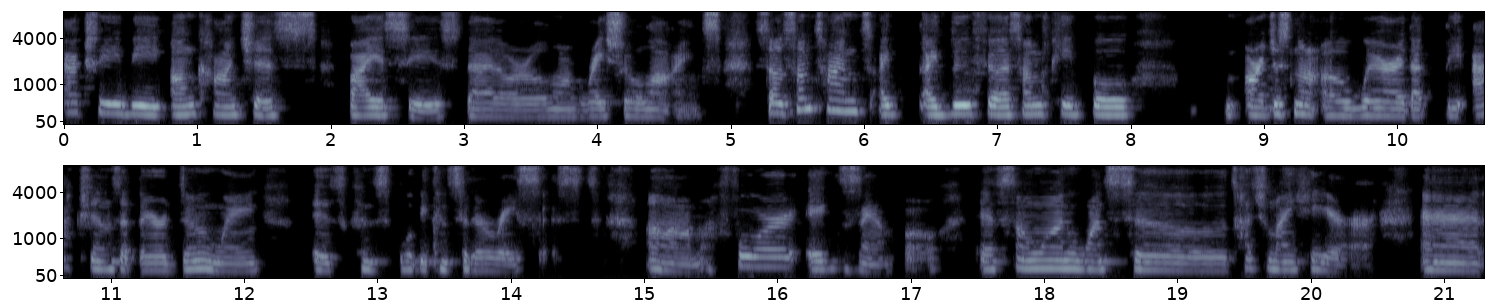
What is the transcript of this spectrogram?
actually be unconscious biases that are along racial lines. So sometimes I, I do feel that some people are just not aware that the actions that they're doing is will be considered racist. Um, for example, if someone wants to touch my hair and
